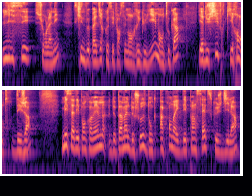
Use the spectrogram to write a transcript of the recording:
lycée sur l'année, ce qui ne veut pas dire que c'est forcément régulier, mais en tout cas, il y a du chiffre qui rentre déjà. Mais ça dépend quand même de pas mal de choses, donc apprendre avec des pincettes ce que je dis là.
